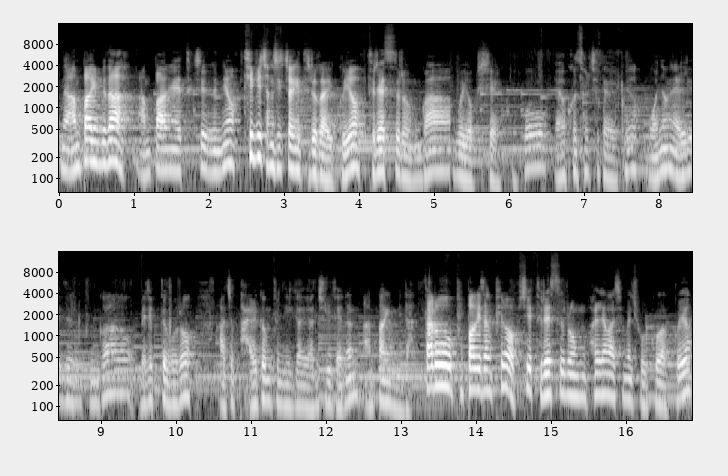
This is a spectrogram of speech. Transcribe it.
네, 안방입니다. 안방의 특징은요. TV 장식장이 들어가 있고요. 드레스룸과 부부 욕실 그리고 에어컨 설치되어 있고요. 원형 LED 등과 매립등으로 아주 밝은 분위기가 연출되는 안방입니다. 따로 붙박이장 필요 없이 드레스룸 활용하시면 좋을 것 같고요.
